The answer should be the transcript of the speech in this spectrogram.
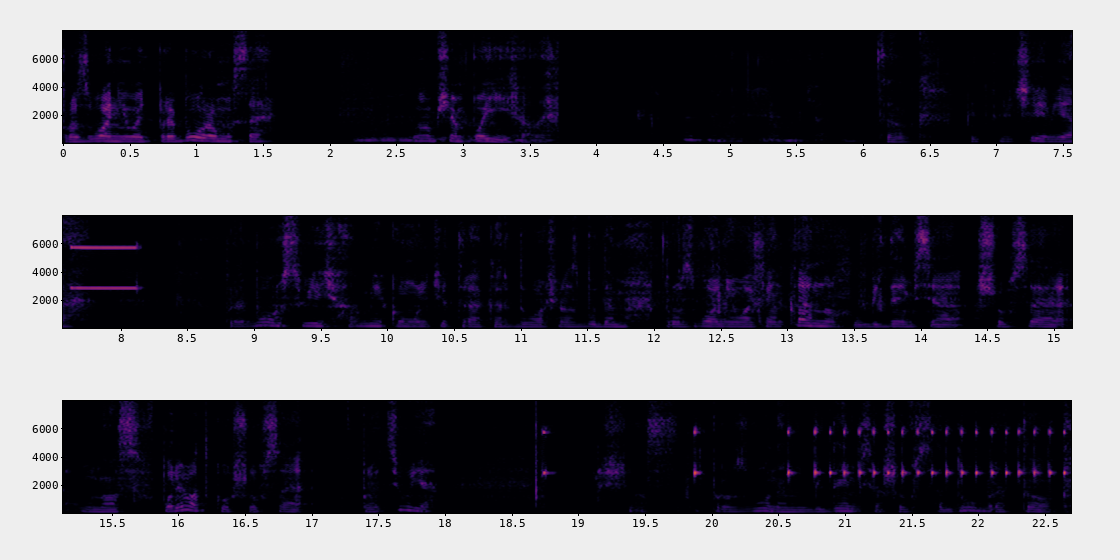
прозвонювати прибором усе. В общем, поїхали. Так, підключив я прибор свій Amico Multitracker 2. Зараз будемо прозвонювати антенну. Убідимося, що все у нас в порядку, що все працює. Зараз прозвонимо, убідимося, що все добре. Так.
